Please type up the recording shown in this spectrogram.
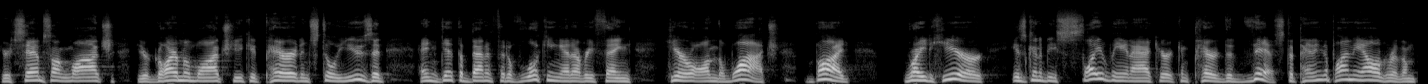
your Samsung Watch, your Garmin Watch. You could pair it and still use it and get the benefit of looking at everything here on the watch. But right here is going to be slightly inaccurate compared to this, depending upon the algorithm,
